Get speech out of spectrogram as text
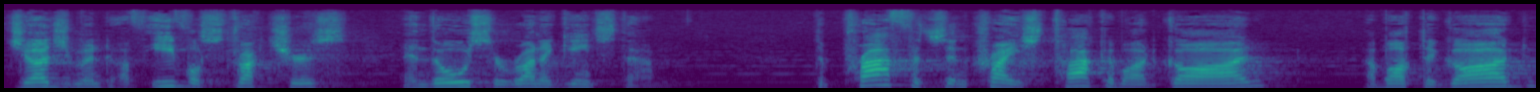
judgment of evil structures and those who run against them. The prophets in Christ talk about God, about the God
